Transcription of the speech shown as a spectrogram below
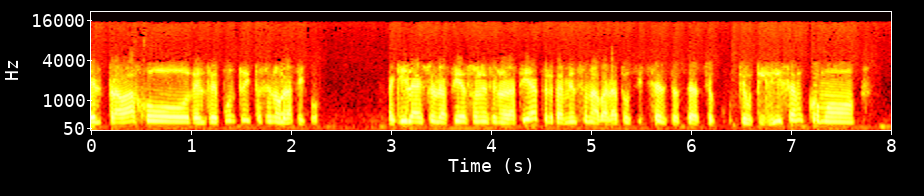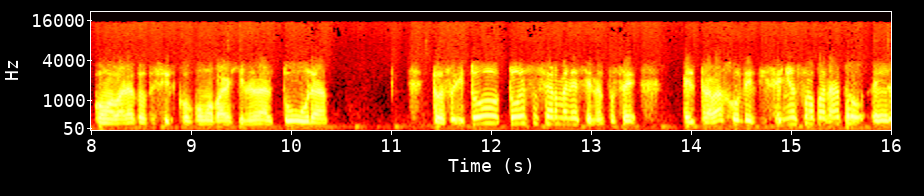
del trabajo desde el punto de vista escenográfico. aquí las escenografías son escenografías, pero también son aparatos circenses, o sea, se, se utilizan como, como aparatos de circo, como para generar altura, todo eso, y todo, todo eso se arma en escena. Entonces, el trabajo de diseño de esos aparatos es,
